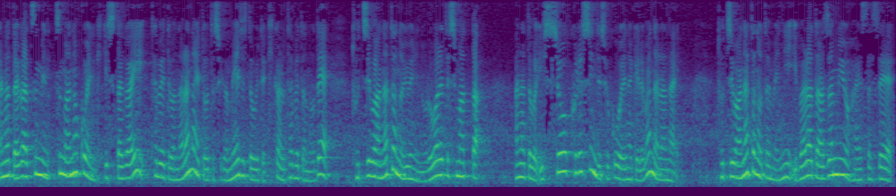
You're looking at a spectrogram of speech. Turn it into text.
あなたが妻の声に聞き従い食べてはならないと私が命じておいた木から食べたので土地はあなたのゆえに呪われてしまった。あなたは一生苦しんで職を得なければならない。土地はあなたのために茨とアザミを生えさせ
